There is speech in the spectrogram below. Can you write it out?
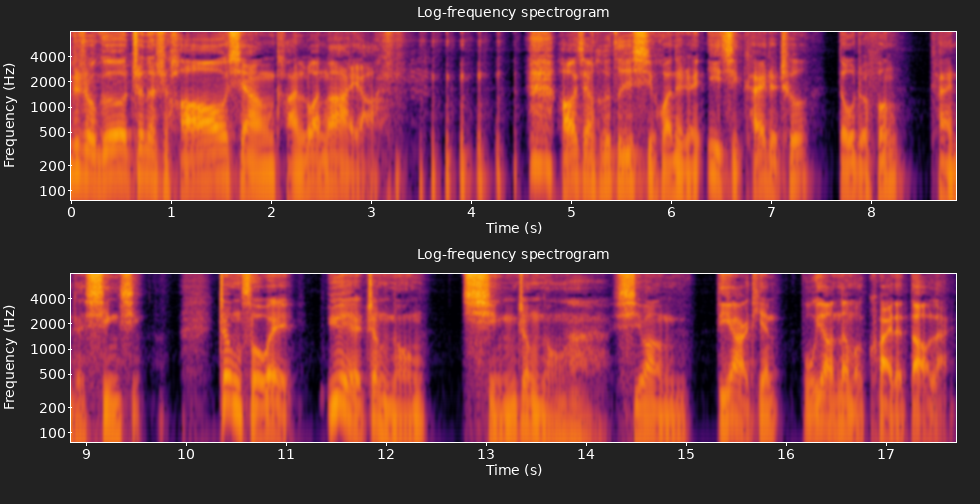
这首歌，真的是好想谈恋爱呀，好想和自己喜欢的人一起开着车，兜着风，看着星星。正所谓月正浓，情正浓啊！希望第二天不要那么快的到来。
